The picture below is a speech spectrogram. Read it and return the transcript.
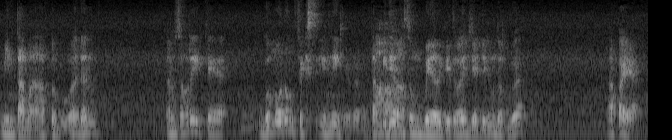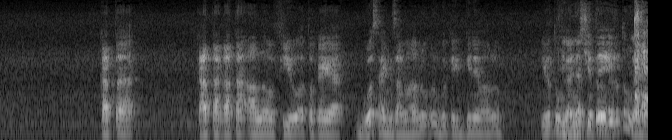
minta maaf ke gua dan I'm sorry kayak gua mau dong fix ini gitu. Tapi Oh. dia langsung bail gitu aja. Jadi menurut gua apa ya? Kata kata-kata I love you atau kayak gue sayang sama lu, gue kayak gini sama lu itu tuh nggak ada itu, ya. itu tuh nggak ada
